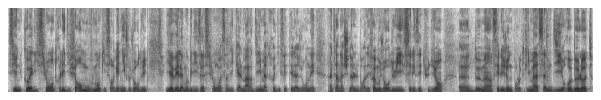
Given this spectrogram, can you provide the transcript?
s'il y a une coalition entre les différents mouvements qui s'organisent aujourd'hui. Il y avait la mobilisation syndicale mardi, mercredi c'était la journée internationale du droit des femmes, aujourd'hui c'est les étudiants, euh, demain c'est les jeunes pour le climat, samedi rebelote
